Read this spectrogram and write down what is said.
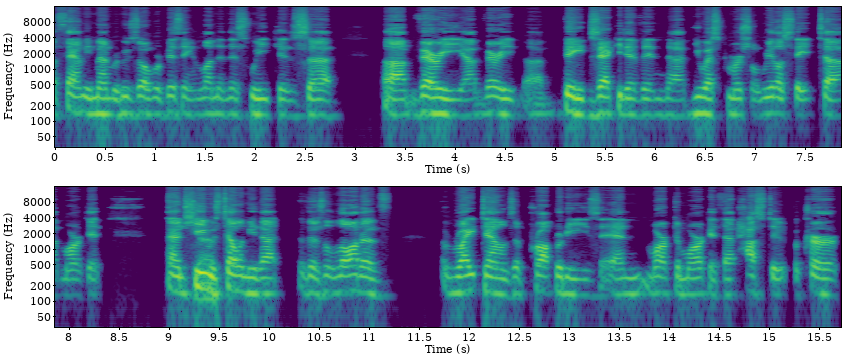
a, family member who's over visiting in London this week. Is uh, uh, very, uh, very uh, big executive in U.S. commercial real estate market, and she yeah. was telling me that there's a lot of write downs of properties and mark to market that has to occur.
